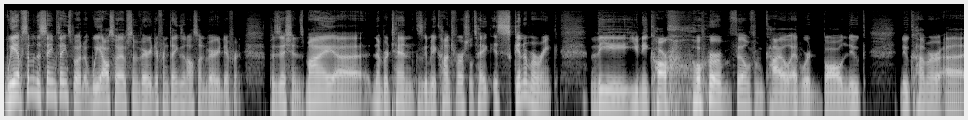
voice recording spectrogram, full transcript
we have some of the same things, but we also have some very different things and also in very different positions. My uh number 10 is gonna be a controversial take is Skinamarink, the unique horror film from Kyle Edward Ball, nuke newcomer. Uh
